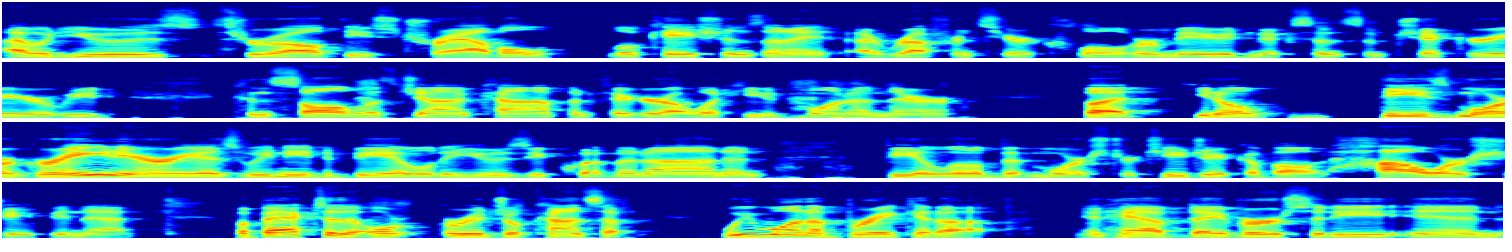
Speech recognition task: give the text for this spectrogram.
I would use throughout these travel locations, and I, I reference here clover. Maybe we'd mix in some chicory, or we'd consult with John Comp and figure out what he'd want in there. But you know, these more grain areas, we need to be able to use equipment on and be a little bit more strategic about how we're shaping that. But back to the original concept, we want to break it up and have diversity in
